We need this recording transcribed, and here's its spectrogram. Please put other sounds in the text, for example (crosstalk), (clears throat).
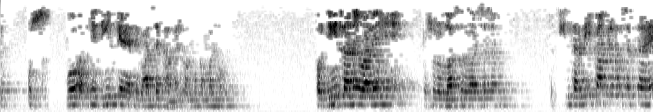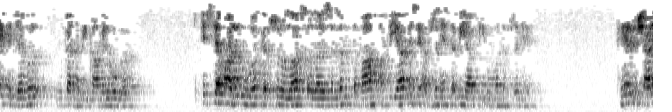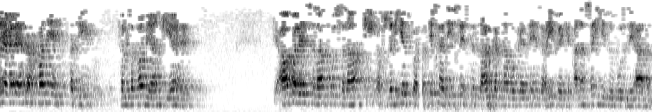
اس، وہ اپنے دین کے اعتبار سے کامل اور مکمل ہو۔ اور دین لانے والے ہیں۔ رسول اللہ صلی اللہ علیہ وسلم۔ تو دین تبھی کامل ہو سکتا ہے کہ جب ان کا نبی کامل ہوگا۔ تو اس سے معلوم ہوا کہ رسول اللہ صلی اللہ علیہ وسلم تمام انبیاء میں سے افضل ہیں، تبھی آپ کی امت افضل ہے۔ پھر شار علیہ الرحمٰ نے عجیب فلسفہ بیان کیا ہے۔ کہ آپ علیہ السلام والسلام کی افضلیت پر اس حدیث سے استدلال کرنا وہ کہتے ہیں ضعیف ہے کہ انا سید بلد آدم۔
